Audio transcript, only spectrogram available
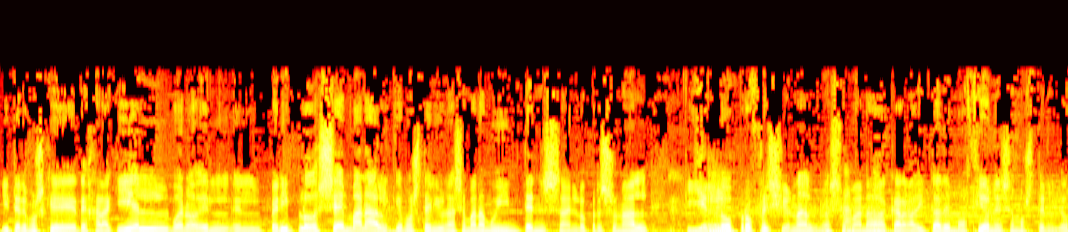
y tenemos que dejar aquí el, bueno, el, el periplo semanal que hemos tenido, una semana muy intensa en lo personal y en lo profesional, una Exacto. semana cargadita de emociones hemos tenido,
